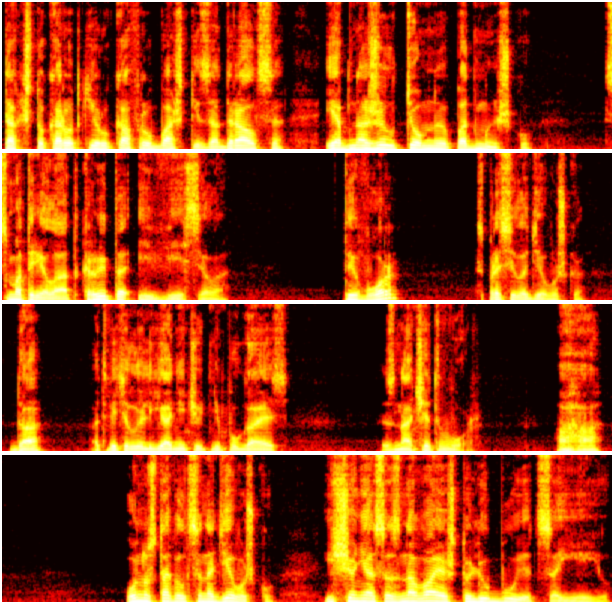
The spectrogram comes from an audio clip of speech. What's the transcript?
так что короткий рукав рубашки задрался и обнажил темную подмышку. Смотрела открыто и весело. «Ты вор?» — спросила девушка. «Да», — ответил Илья, ничуть не пугаясь. «Значит, вор». «Ага». Он уставился на девушку, еще не осознавая, что любуется ею,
